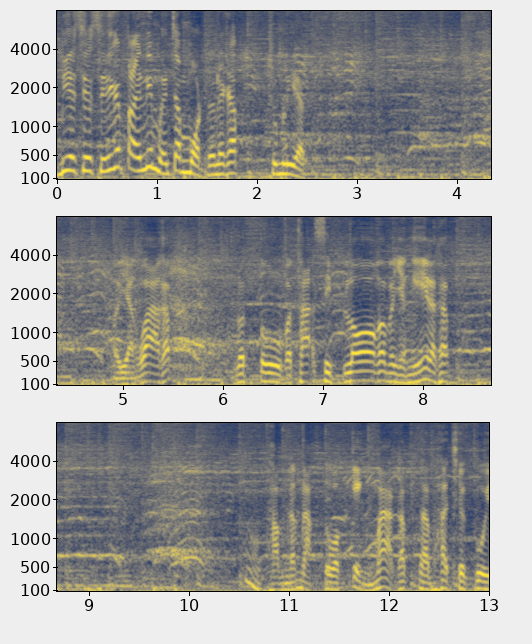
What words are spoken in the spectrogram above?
เบียดเสียดสีกันไปนี่เหมือนจะหมดเลยนะครับ จุมเลียดเอาอย่างว่าครับ รถตู้ปะทะ10ล้อก็เป็นอย่างนี้แหละครับอืมทำน้ำหนักตัวเก่งมากครับซาบาเชอกุย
